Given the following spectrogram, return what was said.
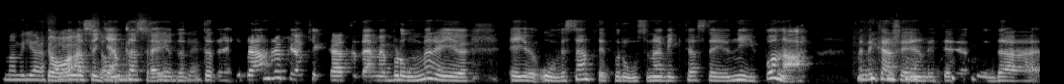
man vill göra Ja, alltså egentligen så är ju det, det, det, ibland brukar jag tycka att det där med blommor är ju, är ju oväsentligt på rosorna. Viktigast är ju nyporna. Men det kanske är en lite udda,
